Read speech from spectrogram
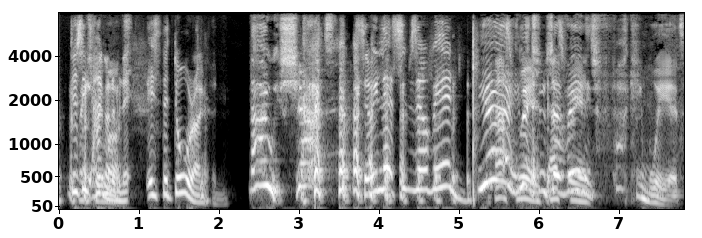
Does he? Hang very on a minute. Is the door open? No, it's shut. so he lets himself in. yeah, That's he weird, lets himself that's in. weird. It's fucking weird.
